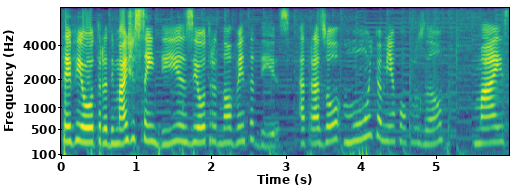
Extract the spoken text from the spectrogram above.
Teve outra de mais de 100 dias e outra de 90 dias. Atrasou muito a minha conclusão, mas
